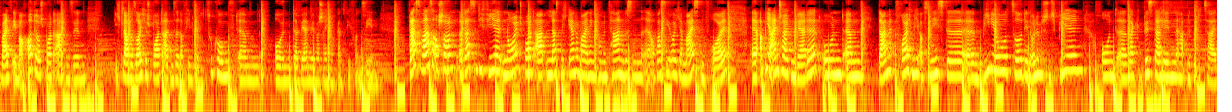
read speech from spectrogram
weil es eben auch Outdoor-Sportarten sind ich glaube, solche Sportarten sind auf jeden Fall die Zukunft ähm, und da werden wir wahrscheinlich noch ganz viel von sehen. Das war es auch schon. Das sind die vier neuen Sportarten. Lasst mich gerne mal in den Kommentaren wissen, äh, auf was ihr euch am meisten freut, äh, ob ihr einschalten werdet und ähm, dann freue ich mich aufs nächste äh, Video zu den Olympischen Spielen und äh, sage bis dahin, habt eine gute Zeit.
